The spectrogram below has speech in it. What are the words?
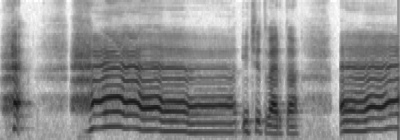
хе. Хе. І четверта. Е.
